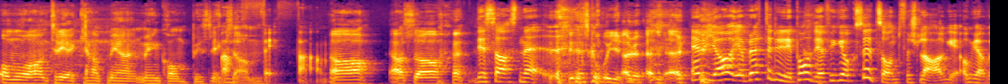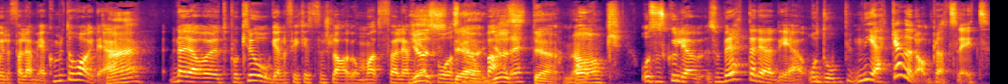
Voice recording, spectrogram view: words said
om att ha en trekant med, en- med en kompis liksom. fy fan. Ja, alltså, Det sades nej. skojar du eller? Nej, men jag, jag berättade det i podden. Jag fick också ett sånt förslag om jag ville följa med. Kommer du inte ihåg det? Nej. När jag var ute på krogen och fick ett förslag om att följa med Just två det, snubbar. just det, ja. Och, och så, skulle jag, så berättade jag det och då nekade de plötsligt.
